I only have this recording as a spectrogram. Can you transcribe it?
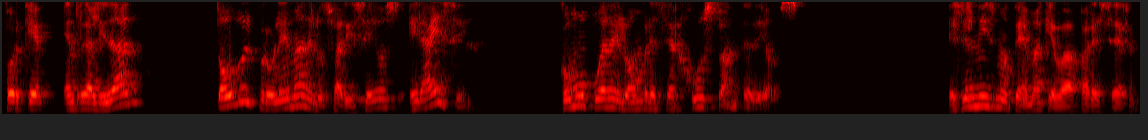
porque en realidad todo el problema de los fariseos era ese. ¿Cómo puede el hombre ser justo ante Dios? Es el mismo tema que va a aparecer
